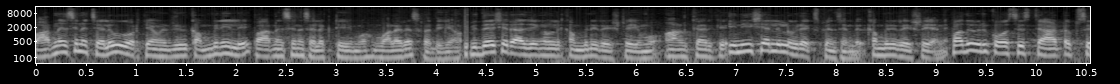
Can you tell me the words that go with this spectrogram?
പാർട്ട്നേഴ്സിനെ ചെലവ് കുറയ്ക്കാൻ വേണ്ടി ഒരു കമ്പനിയിൽ പാർട്ട്നേഴ്സിനെ സെലക്ട് ചെയ്യുമ്പോൾ വളരെ ശ്രദ്ധിക്കണം. വിദേശ രാജ്യങ്ങളിൽ കമ്പനി രജിസ്റ്റർ ചെയ്യുമ്പോൾ ആൾക്കാർക്ക് ഇനീഷ്യലുള്ള ഒരു എക്സ്പെൻസ് ഉണ്ട് കമ്പനി രജിസ്റ്റർ ചെയ്യാൻ. അപ്പൊ അത് ഒരു കോസ്റ്റ് സ്റ്റാർട്ടപ്സ്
